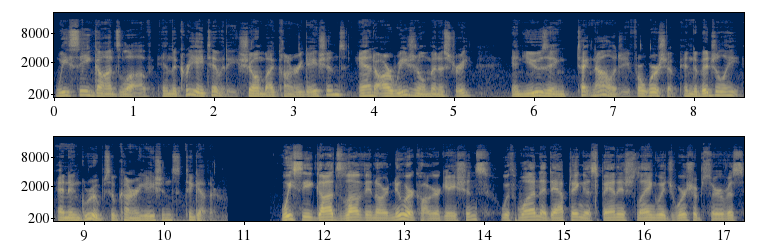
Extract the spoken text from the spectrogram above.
We see God's love in the creativity shown by congregations and our regional ministry in using technology for worship individually and in groups of congregations together. We see God's love in our newer congregations, with one adapting a Spanish language worship service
